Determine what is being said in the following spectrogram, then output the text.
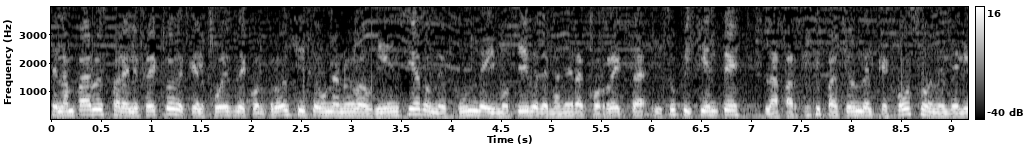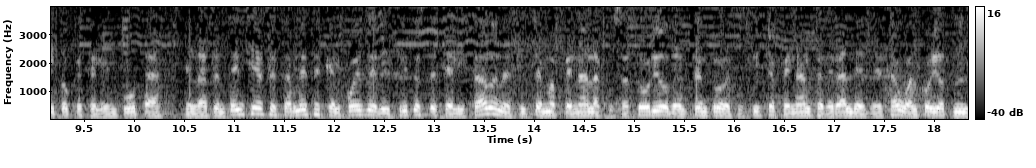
El amparo es para el efecto de que el juez de control cite una nueva audiencia donde funde y motive de manera correcta y suficiente la participación del quejoso en el delito que se le imputa. En la sentencia se establece que el juez de distrito especializado en el sistema penal acusatorio del Centro de Justicia Penal Federal de Nezahualcóyotl,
